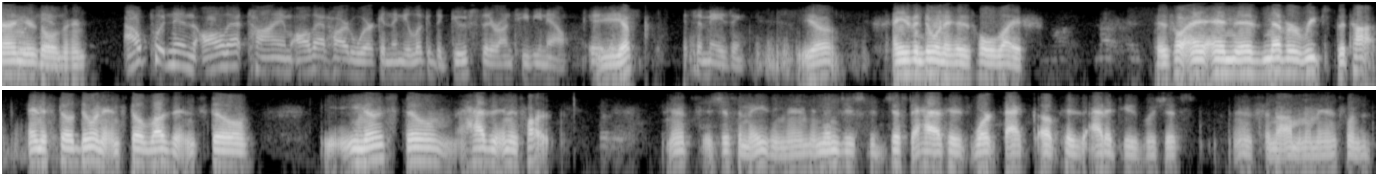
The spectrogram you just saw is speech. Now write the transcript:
Output years old, man. Out putting in all that time, all that hard work, and then you look at the goofs that are on TV now. It, Yep. It's, it's amazing. Yep. And he's been doing it his whole life. His whole and, and has never reached the top, and is still doing it, and still loves it, and still, you know, still has it in his heart. It's it's just amazing, man. And then just to, just to have his work back up his attitude was just it was phenomenal, man. It's one of the,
